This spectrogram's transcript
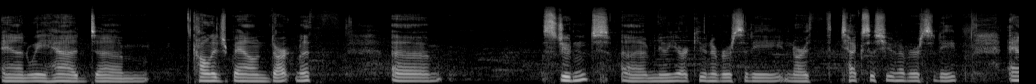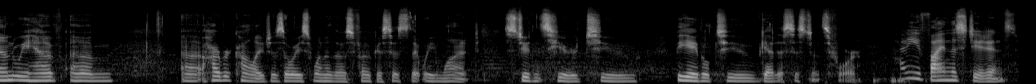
and we had um, college-bound Dartmouth. Um, student, uh, New York University, North Texas University, and we have um, uh, Harbor College is always one of those focuses that we want students here to be able to get assistance for. How do you find the students?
